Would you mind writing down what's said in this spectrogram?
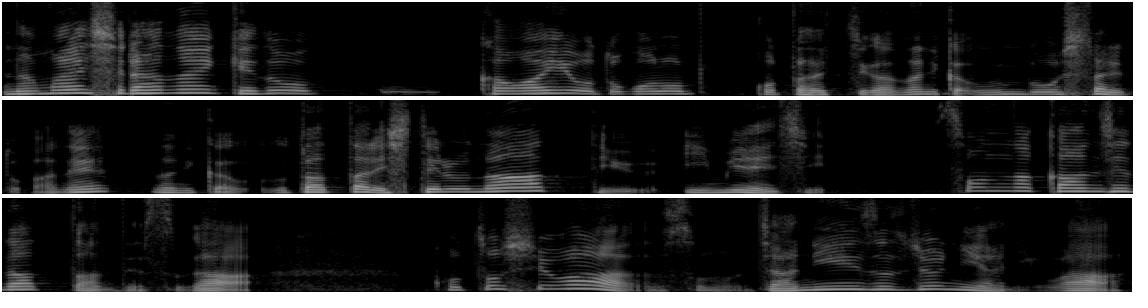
名前知らないけど可愛い男の子たちが何か運動したりとかね何か歌ったりしてるなっていうイメージ。そんな感じだったんですが今年はそのジャニーズジュニアには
